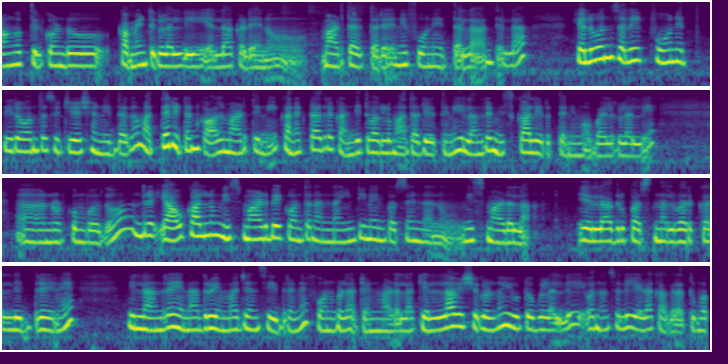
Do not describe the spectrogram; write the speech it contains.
ರಾಂಗಾಗಿ ತಿಳ್ಕೊಂಡು ಕಮೆಂಟ್ಗಳಲ್ಲಿ ಎಲ್ಲ ಕಡೆಯೂ ಮಾಡ್ತಾ ಇರ್ತಾರೆ. ನೀವು ಫೋನ್ ಎತ್ತಲ್ಲ ಅಂತೆಲ್ಲ. ಕೆಲವೊಂದು ಸಲ ಫೋನ್ ಎತ್ತಿರೋವಂಥ ಸಿಚುವೇಶನ್ ಇದ್ದಾಗ ಮತ್ತೆ ರಿಟರ್ನ್ ಕಾಲ್ ಮಾಡ್ತೀನಿ. ಕನೆಕ್ಟ್ ಆದರೆ ಖಂಡಿತವಾಗ್ಲೂ ಮಾತಾಡಿರ್ತೀನಿ. ಇಲ್ಲಾಂದರೆ ಮಿಸ್ ಕಾಲ್ ಇರುತ್ತೆ ನಿಮ್ಮ ಮೊಬೈಲ್ಗಳಲ್ಲಿ ನೋಡ್ಕೊಬೋದು. ಅಂದರೆ ಯಾವ ಕಾಲ್ನೂ ಮಿಸ್ ಮಾಡಬೇಕು ಅಂತ ನಾನು ನೈಂಟಿ ನೈನ್ ಪರ್ಸೆಂಟ್ ನಾನು ಮಿಸ್ ಮಾಡಲ್ಲ. ಎಲ್ಲಾದರೂ ಪರ್ಸ್ನಲ್ ವರ್ಕಲ್ಲಿದ್ರೇ ಇಲ್ಲಾಂದರೆ ಏನಾದರೂ ಎಮರ್ಜೆನ್ಸಿ ಇದ್ರೇ ಫೋನ್ಗಳು ಅಟೆಂಡ್ ಮಾಡಲ್ಲ. ಎಲ್ಲ ವಿಷಯಗಳನ್ನು ಯೂಟ್ಯೂಬ್ಗಳಲ್ಲಿ ಒಂದೊಂದ್ಸಲಿ ಹೇಳೋಕ್ಕಾಗಲ್ಲ. ತುಂಬ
